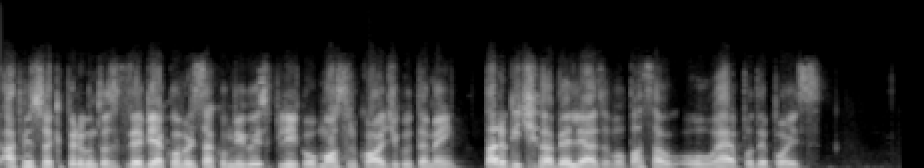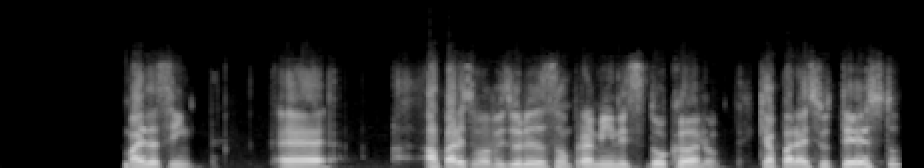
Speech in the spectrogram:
A pessoa que perguntou se vir conversar comigo, eu explico, eu mostro o código também. Tá no GitHub, aliás, eu vou passar o, repo depois. Mas assim, é, aparece uma visualização para mim nesse docano, que aparece o texto,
